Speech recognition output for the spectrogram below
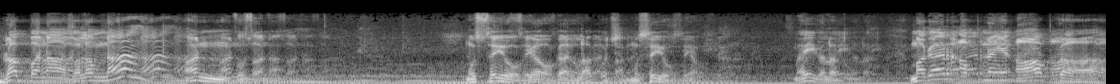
ربنا ظلمنا انفسنا۔ مجھ سے ہی ہو گیا ہوگا اللہ، کچھ مجھ سے ہی ہو گیا ہوگا۔ میں ہی غلط ہوں۔ مگر اپنے آپ کا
